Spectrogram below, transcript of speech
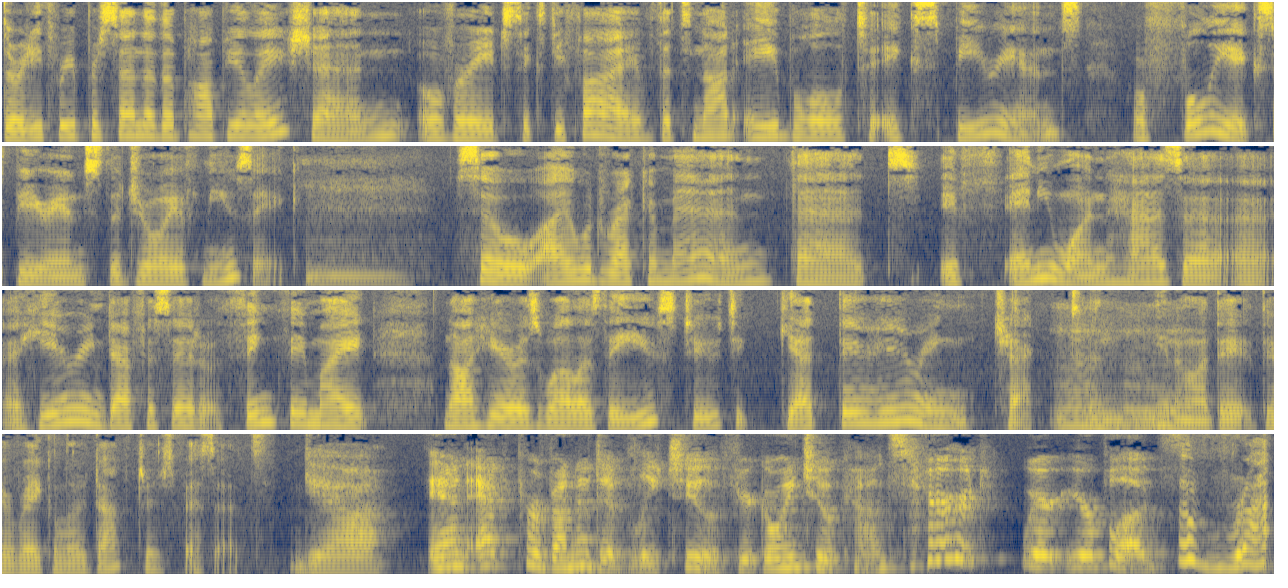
33% of the population over age 65 that's not able to experience or fully experience the joy of music. Mm. So I would recommend that if anyone has a, a, hearing deficit or think they might not hear as well as they used to, to get their hearing checked mm-hmm. and, you know, their, their regular doctor's visits. Yeah. And act preventatively too. If you're going to a concert, wear earplugs. Oh, right,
